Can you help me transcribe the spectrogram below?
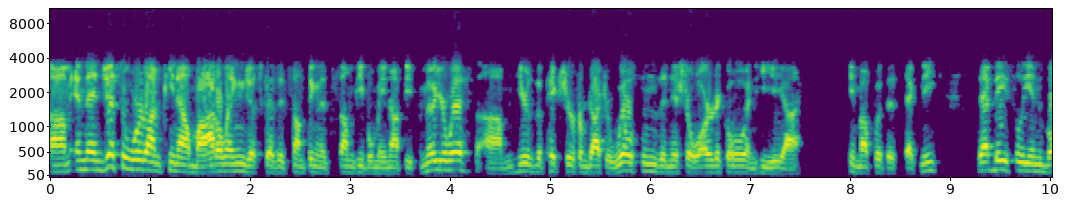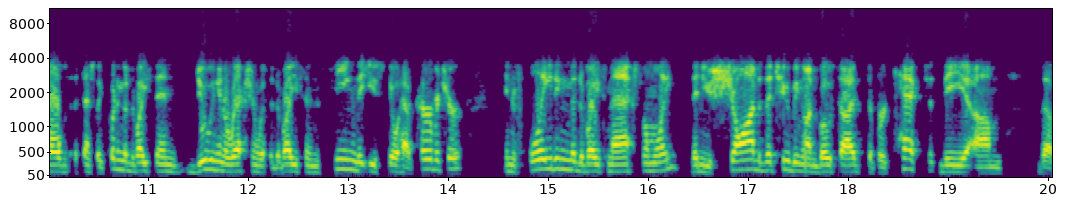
Um, and then just a word on penile modeling, just because it's something that some people may not be familiar with. Um, here's the picture from Dr. Wilson's initial article, and he uh, came up with this technique. That basically involves essentially putting the device in, doing an erection with the device in, seeing that you still have curvature, inflating the device maximally, then you shod the tubing on both sides to protect the, um, the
